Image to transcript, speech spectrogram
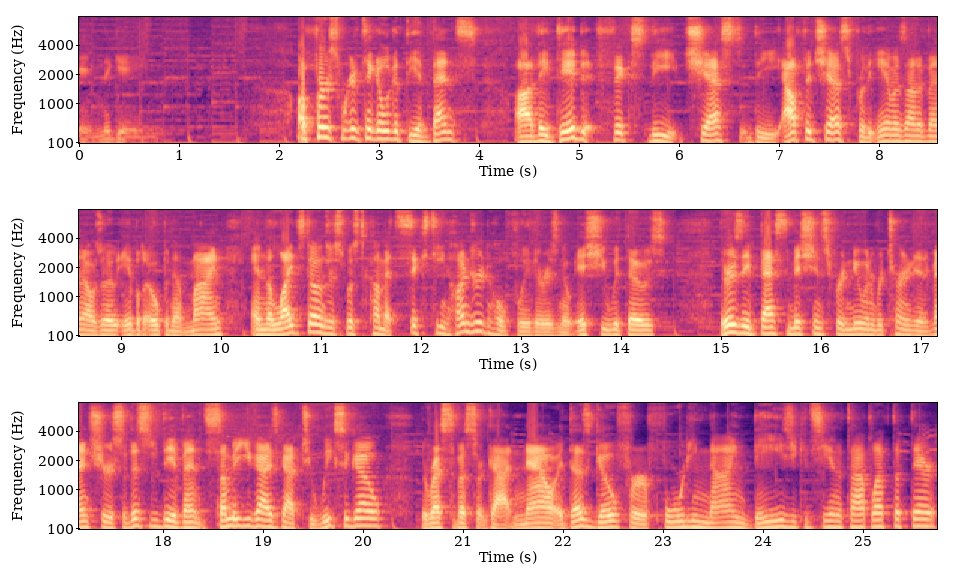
in the game. Up first, we're going to take a look at the events. Uh, they did fix the chest, the outfit chest for the Amazon event. I was able to open up mine, and the light stones are supposed to come at 1600. Hopefully, there is no issue with those. There is a best missions for new and returning adventures. So this is the event some of you guys got two weeks ago. The rest of us are got now. It does go for 49 days. You can see in the top left up there.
